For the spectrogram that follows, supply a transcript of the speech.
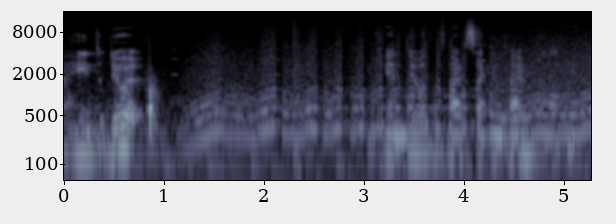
I hate to do it. You can't deal with the five second time penalty.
